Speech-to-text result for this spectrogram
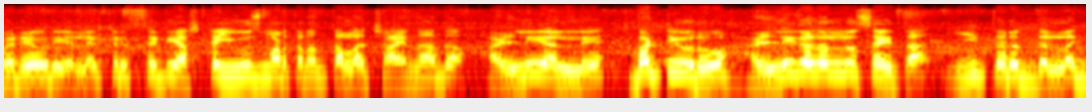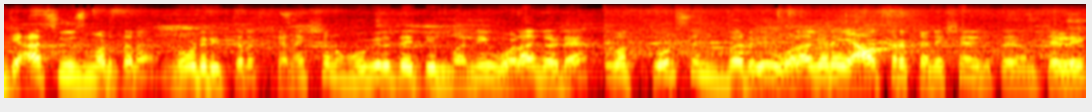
ಬರೀ ಅವ್ರು ಎಲೆಕ್ಟ್ರಿಸಿಟಿ ಅಷ್ಟೇ ಯೂಸ್ ಮಾಡ್ತಾರಂತಲ್ಲ ಚೈನಾದ ಹಳ್ಳಿಯಲ್ಲಿ. ಬಟ್ ಇವರು ಹಳ್ಳಿಗಳಲ್ಲೂ ಸಹಿತ ಈ ತರದ್ದೆಲ್ಲ ಗ್ಯಾಸ್ ಯೂಸ್ ಮಾಡ್ತಾರ. ನೋಡ್ರಿ ಈ ತರ ಕನೆಕ್ಷನ್ ಹೋಗಿರ್ತೈತಿ ಮನಿ ಒಳಗಡೆ. ಇವಾಗ ತೋರ್ಸಿ ಬರ್ರಿ ಒಳಗಡೆ ಯಾವ ತರ ಕನೆಕ್ಷನ್ ಇರ್ತೈತೆ ಅಂತೇಳಿ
